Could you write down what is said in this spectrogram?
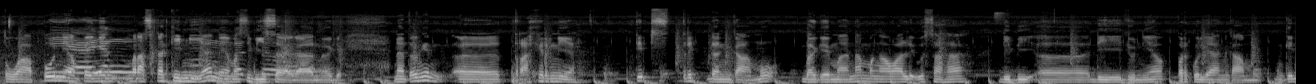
tua pun yang Iya, pengen yang- merasa kekinian ya masih betul. bisa kan. Oke. Nah, tuh mungkin eh, terakhir nih ya. Tips, trik dan kamu bagaimana mengawali usaha di eh, di dunia perkuliahan kamu. Mungkin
